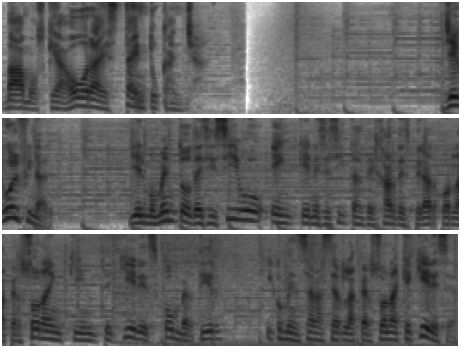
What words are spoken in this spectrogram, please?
Vamos, que ahora está en tu cancha. Llegó el final y el momento decisivo en que necesitas dejar de esperar por la persona en quien te quieres convertir y comenzar a ser la persona que quieres ser.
